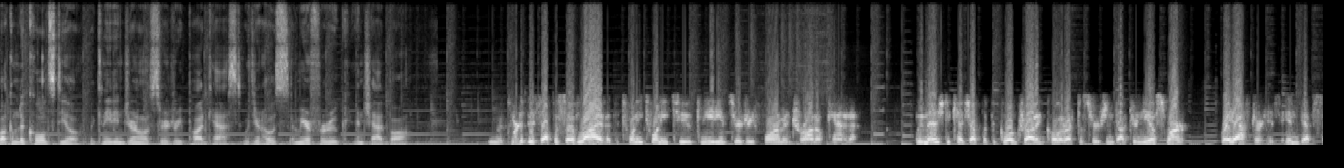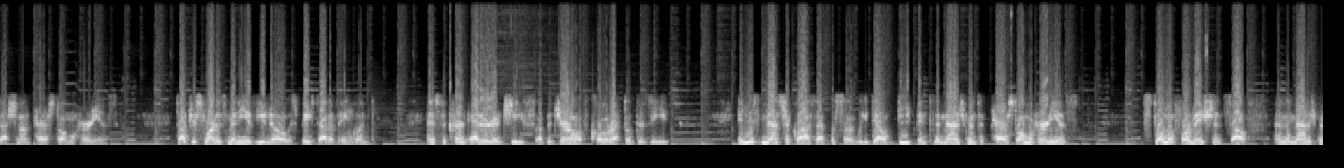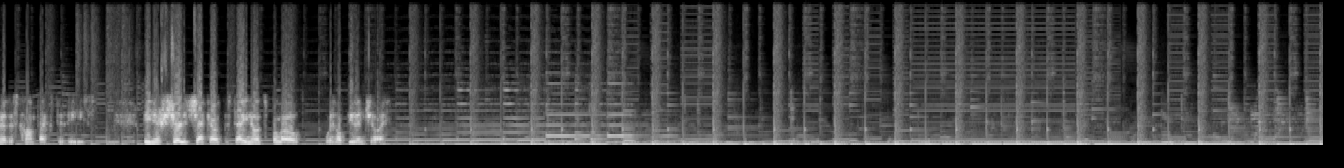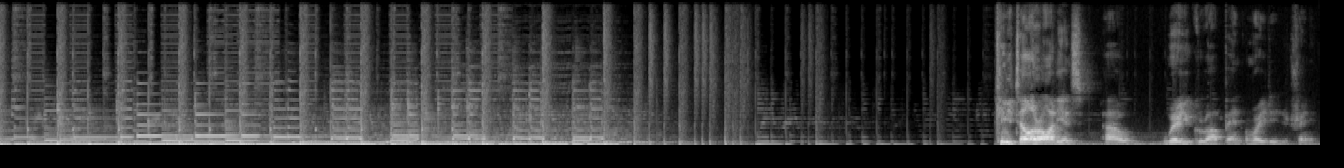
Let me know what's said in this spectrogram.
Welcome to Cold Steel, the Canadian Journal of Surgery podcast, with your hosts Ameer Farooq and Chad Ball. We recorded this episode live at the 2022 Canadian Surgery Forum in Toronto, Canada. We managed to catch up with the globetrotting colorectal surgeon Dr. Neil Smart right after his in depth session on peristomal hernias. Dr. Smart, as many of you know, is based out of England and is the current editor in chief of the Journal of Colorectal Disease. In this masterclass episode, we delve deep into the management of peristomal hernias, stoma formation itself, and the management of this complex disease. Be sure to check out the study notes below. We hope you enjoy. Can you tell our audience uh, where you grew up and where you did your training?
